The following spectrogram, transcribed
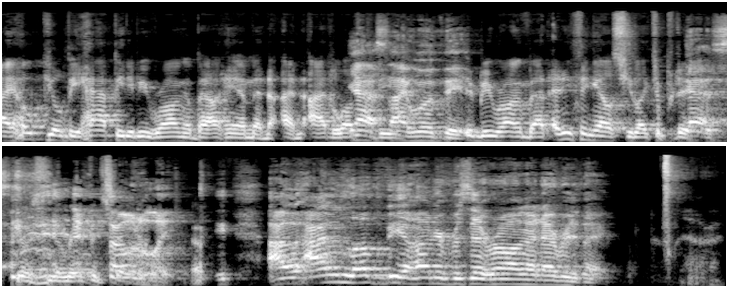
I, hope you'll be happy to be wrong about him and, and I'd love yes, to be I would be. be wrong about anything else you'd like to predict. Yes. totally. I, I would love to be hundred percent wrong on everything. All right.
